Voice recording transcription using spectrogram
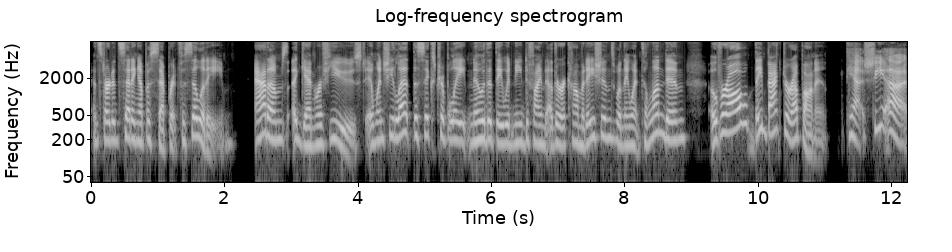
and started setting up a separate facility. Adams again refused, and when she let the 6888 know that they would need to find other accommodations when they went to London, overall, they backed her up on it. Yeah, she uh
